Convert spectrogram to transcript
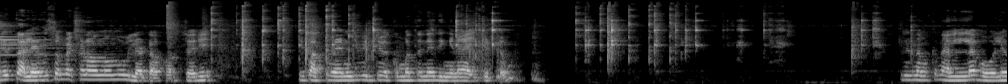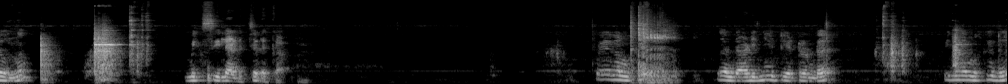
ഇത് തലേ ദിവസം വെക്കണമെന്നൊന്നുമില്ല കേട്ടോ കുറച്ചൊരു ഈ പത്ത് പതിനഞ്ച് മിനിറ്റ് വെക്കുമ്പോൾ തന്നെ ഇതിങ്ങനെ ആയി കിട്ടും. ഇത് നമുക്ക് നല്ല പോലെ ഒന്ന് മിക്സിയിൽ അടിച്ചെടുക്കാം. നമുക്ക് ഇതുണ്ട് അടിഞ്ഞു കിട്ടിയിട്ടുണ്ട്. പിന്നെ നമുക്കിത്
